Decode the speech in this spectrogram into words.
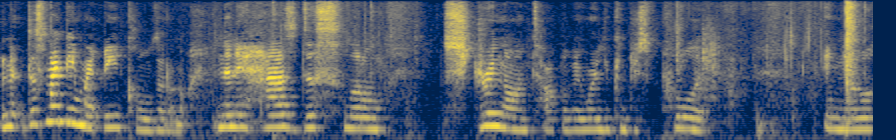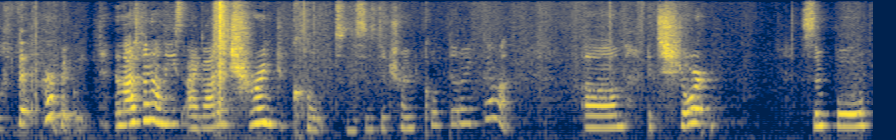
And this might be my Eid clothes, I don't know. And then it has this little string on top of it where you can just pull it and it will fit perfectly. And last but not least, I got a trench coat. This is the trench coat that I got. Um, it's short, simple,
